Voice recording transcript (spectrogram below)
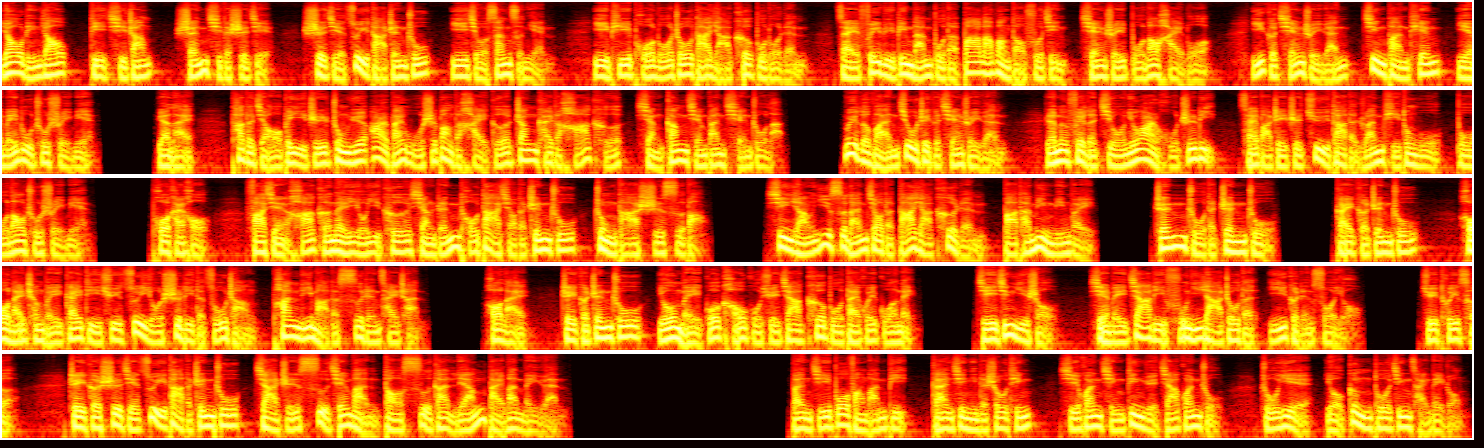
幺零幺第七章：神奇的世界，世界最大珍珠。一九三四年，一批婆罗洲达雅克部落人在菲律宾南部的巴拉望岛附近潜水捕捞海螺，一个潜水员近半天也没露出水面。原来，他的脚被一只重约二百五十磅的海蛤张开的蛤壳像钢钳般钳住了。为了挽救这个潜水员，人们费了九牛二虎之力。才把这只巨大的软体动物捕捞出水面，剖开后发现蛤壳内有一颗像人头大小的珍珠，重达十四磅。信仰伊斯兰教的达雅克人把它命名为“真主的珍珠”。该颗珍珠后来成为该地区最有势力的族长潘里马的私人财产。后来，这颗珍珠由美国考古学家科布带回国内，几经易手。现为加利福尼亚州的一个人所有。据推测，这颗世界最大的珍珠价值四千万到四干两百万美元。本集播放完毕，感谢您的收听，喜欢请订阅加关注，主页有更多精彩内容。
